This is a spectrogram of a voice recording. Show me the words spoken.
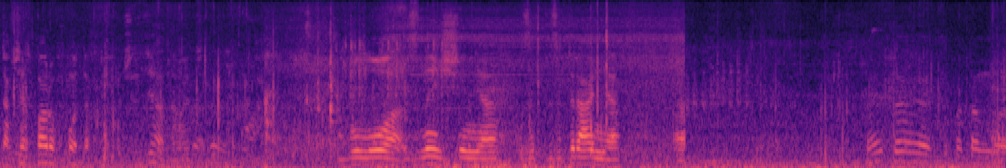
Так, зараз пару фото хочу зробити, давайте було знищення, затирання. Це типа там е,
